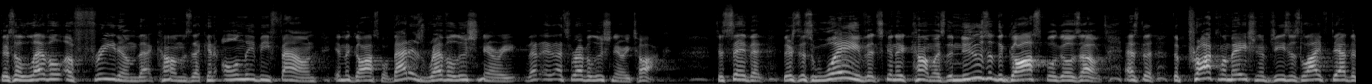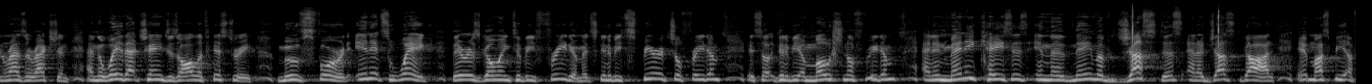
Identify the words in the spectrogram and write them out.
there's a level of freedom that comes that can only be found in the gospel. That is revolutionary. That, that's revolutionary talk. To say that there's this wave that's going to come as the news of the gospel goes out, as the, the proclamation of Jesus' life, death, and resurrection, and the way that changes all of history moves forward. In its wake, there is going to be freedom. It's going to be spiritual freedom, it's going to be emotional freedom, and in many cases, in the name of justice and a just God, it must be a,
